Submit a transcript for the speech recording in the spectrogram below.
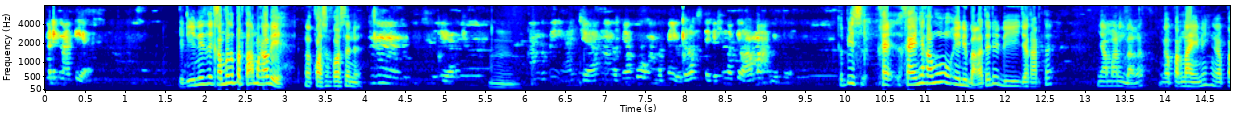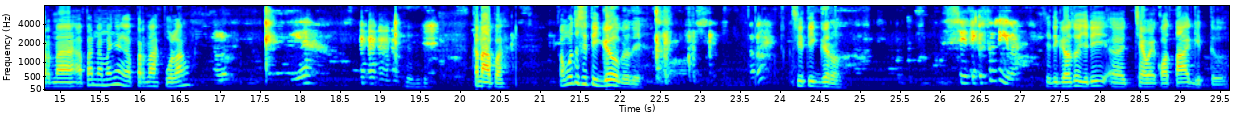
menikmati ya. Jadi ini tuh kamu tuh pertama kali ya ngekos ngekosan ya? Hmm, iya. Hmm. Anggap ini aja, anggapnya aku anggapnya ya udahlah staycation tapi lama gitu. Tapi kayak kayaknya kamu ini banget ya di Jakarta nyaman banget, nggak pernah ini, nggak pernah apa namanya, nggak pernah pulang. Lalu, iya. Kenapa? Kamu tuh city girl berarti? City girl. Si tikus tuh gimana? City girl tuh jadi eh, cewek kota gitu.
